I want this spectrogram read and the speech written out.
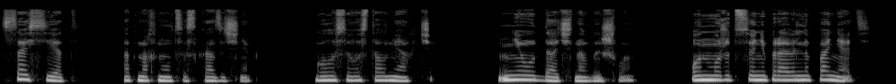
«Сосед», — отмахнулся сказочник. Голос его стал мягче. «Неудачно вышло. Он может все неправильно понять.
